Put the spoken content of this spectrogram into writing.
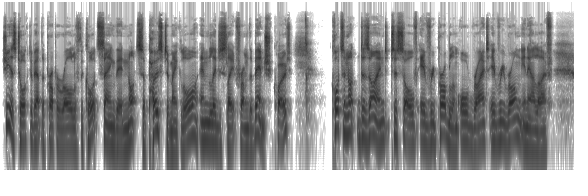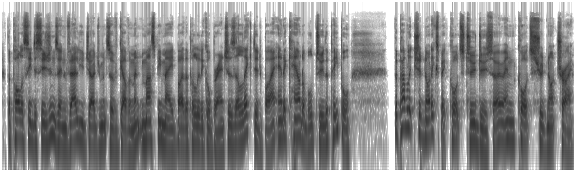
She has talked about the proper role of the courts, saying they're not supposed to make law and legislate from the bench. Quote, Courts are not designed to solve every problem or right every wrong in our life. The policy decisions and value judgments of government must be made by the political branches elected by and accountable to the people. The public should not expect courts to do so, and courts should not try.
